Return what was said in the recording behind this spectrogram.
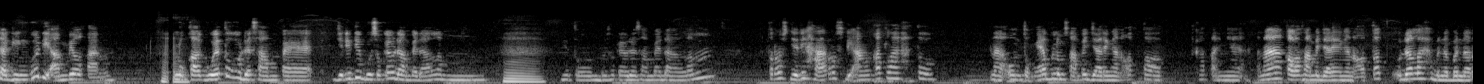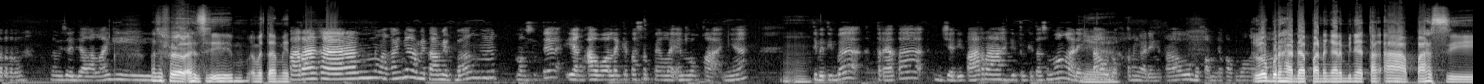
daging gue diambil kan, luka gue tuh udah sampai, jadi dia busuknya udah sampai dalam, Hmm. gitu, busuknya udah sampai dalam, terus jadi harus diangkat lah tuh. Nah untungnya belum sampai jaringan otot katanya, karena kalau sampai jaringan otot, udahlah bener-bener nggak bisa jalan lagi. Astagfirullahaladzim, amit-amit. Parah kan, makanya amit-amit banget. Maksudnya yang awalnya kita sepelein lukanya, Mm-mm. tiba-tiba ternyata jadi parah gitu. Kita semua nggak ada yang Iya. tahu, dokter nggak ada yang tahu, bukan nyokap gue Lo tahu. berhadapan dengan binatang apa sih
